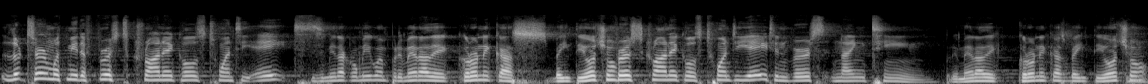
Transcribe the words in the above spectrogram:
look, turn with me to First Chronicles 28. Y si mira conmigo en primera de Crónicas 28. First Chronicles 28 and verse 19. Primera de Crónicas 28.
